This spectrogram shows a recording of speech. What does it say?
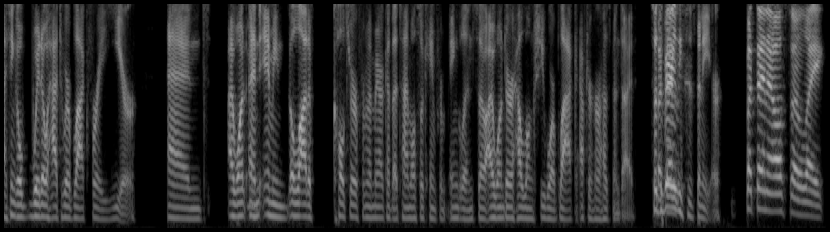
I think a widow had to wear black for a year. And I want, hmm. and I mean, a lot of culture from America at that time also came from England. So I wonder how long she wore black after her husband died. So at But the very then- least, it's been a year. but then also like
